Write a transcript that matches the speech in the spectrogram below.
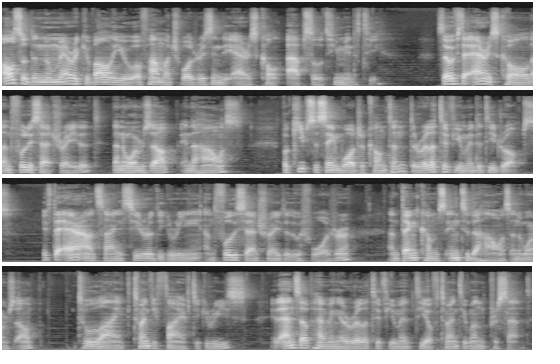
Also, the numeric value of how much water is in the air is called absolute humidity. So if the air is cold and fully saturated, then warms up in the house, but keeps the same water content, the relative humidity drops. If the air outside is 0 degree and fully saturated with water, and then comes into the house and warms up to like 25 degrees, it ends up having a relative humidity of 21%.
